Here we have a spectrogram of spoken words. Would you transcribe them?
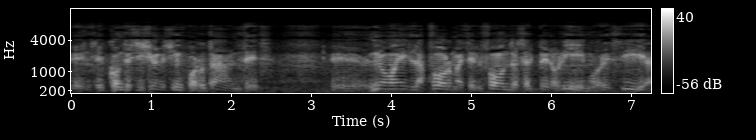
este, con decisiones importantes. Eh, no es la forma, es el fondo, es el peronismo, decía.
